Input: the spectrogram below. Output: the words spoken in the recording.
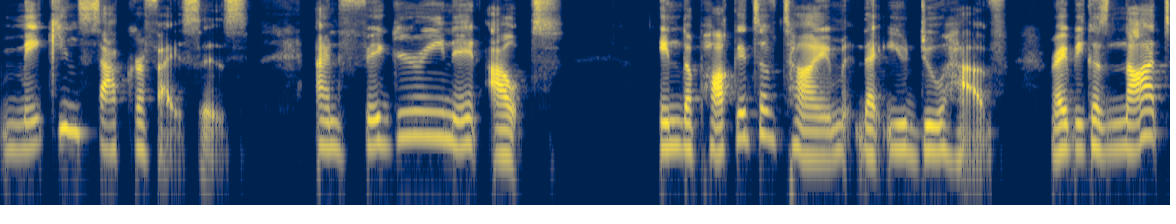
making sacrifices and figuring it out in the pockets of time that you do have, right? Because not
